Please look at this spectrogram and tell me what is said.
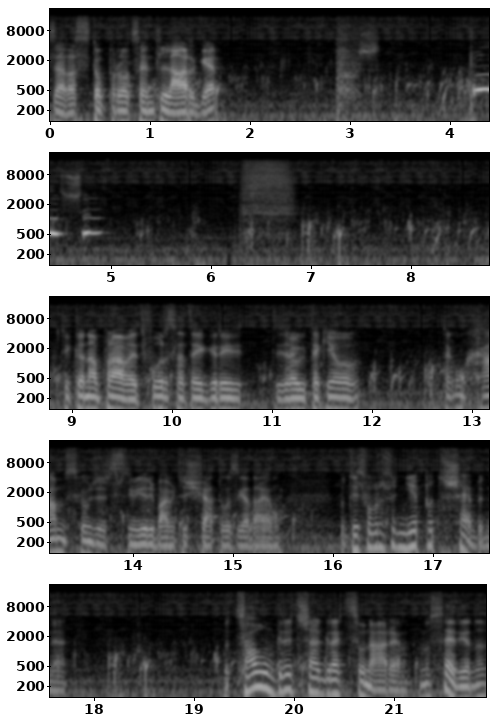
Zaraz 100% larger. Boże. Boże. Tylko naprawdę twórca tej gry zrobił takiego taką chamską rzecz z tymi rybami, co światło zjadają. Bo to jest po prostu niepotrzebne. Bo całą grę trzeba grać sonarem. No serio, no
